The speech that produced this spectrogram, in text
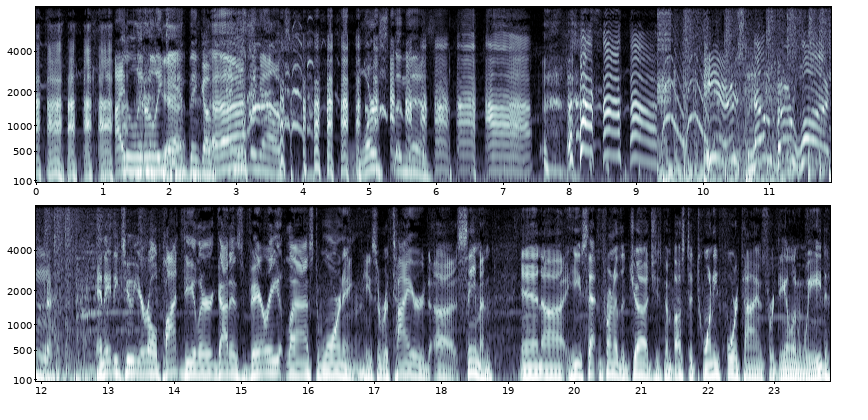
I literally can't think of anything else worse than this. An 82 year old pot dealer got his very last warning. He's a retired uh, seaman, and uh, he sat in front of the judge. He's been busted 24 times for dealing weed.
